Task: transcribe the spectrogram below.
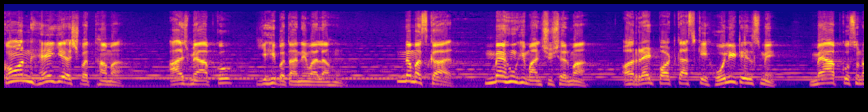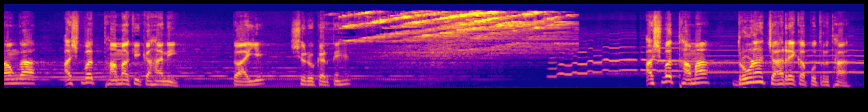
कौन है ये अश्वत्थामा? आज मैं आपको यही बताने वाला हूँ। नमस्कार, मैं हूँ हिमांशु शर्मा और रेड पॉडकास्ट के होली टेल्स में मैं आपको सुनाऊँगा अश्वत्थामा की कहानी। तो आइए, शुरू करते हैं। अश्वत्थामा द्रोणाचार्य का पुत्र था।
